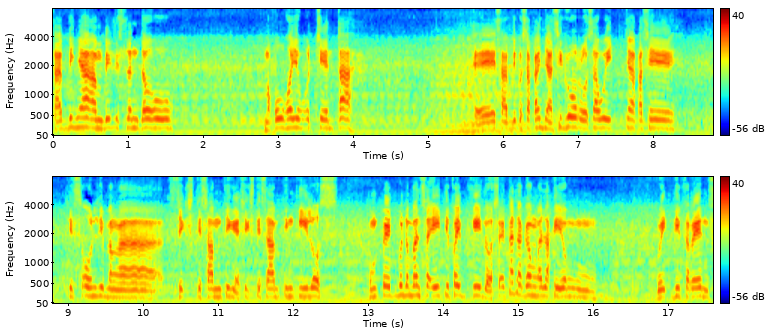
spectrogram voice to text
Sabi niya, ang bilis lang daw Makuha yung 80 Eh, sabi ko sa kanya Siguro sa weight niya kasi He's only mga 60 something eh 60 something kilos. Compared mo naman sa 85 kilos Eh talagang malaki yung weight difference.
